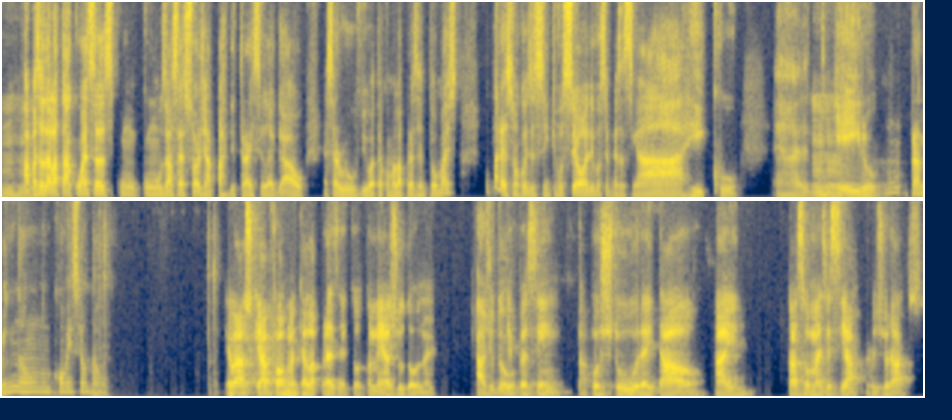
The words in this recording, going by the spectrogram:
Uhum. Apesar dela estar com essas, com, com os acessórios na parte de trás, esse legal, essa review, até como ela apresentou, mas não parece uma coisa assim que você olha e você pensa assim, ah, rico, ah, Uhum. dinheiro. Não, pra mim não, não me convenceu, não. Eu acho que a forma que ela apresentou também ajudou, né? Ajudou. Tipo assim, a postura e tal, aí passou mais esse ar para os jurados.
